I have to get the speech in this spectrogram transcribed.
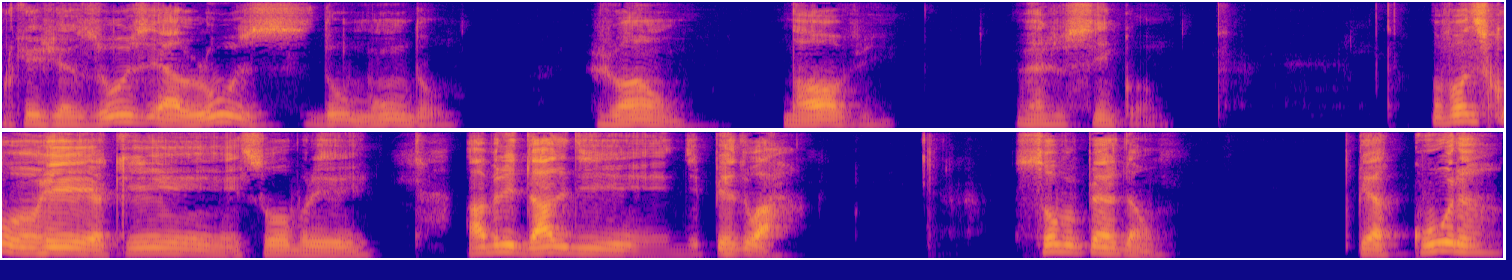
porque Jesus é a luz do mundo. João 9, verso 5. Eu vou discorrer aqui sobre a habilidade de, de perdoar, sobre o perdão, porque a cura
